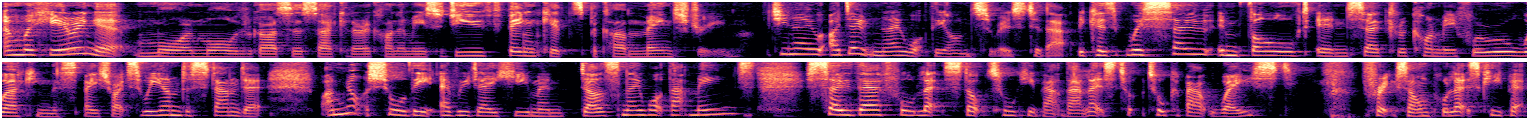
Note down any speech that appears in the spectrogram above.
And we're hearing it more and more with regards to the circular economy. So do you think it's become mainstream? Do you know, I don't know what the answer is to that because we're so involved in circular economy if we're all working this space right. So we understand it. But I'm not sure the everyday human does know what that means. So therefore, let's stop talking about that. Let's t- talk about waste. For example, let's keep it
